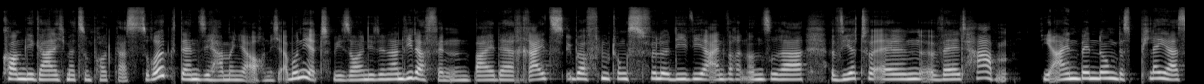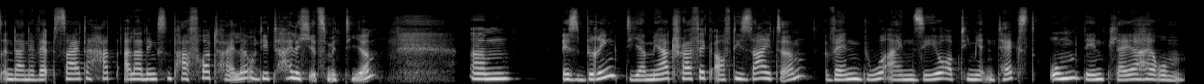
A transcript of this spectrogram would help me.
kommen die gar nicht mehr zum Podcast zurück, denn sie haben ihn ja auch nicht abonniert. Wie sollen die den dann wiederfinden bei der Reizüberflutungsfülle, die wir einfach in unserer virtuellen Welt haben? Die Einbindung des Players in deine Webseite hat allerdings ein paar Vorteile und die teile ich jetzt mit dir. Ähm, es bringt dir mehr Traffic auf die Seite, wenn du einen SEO-optimierten Text um den Player herum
